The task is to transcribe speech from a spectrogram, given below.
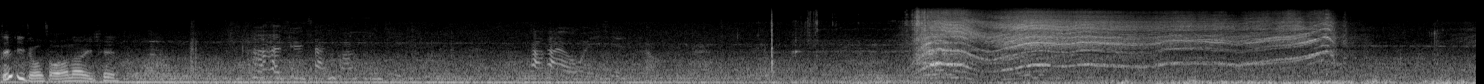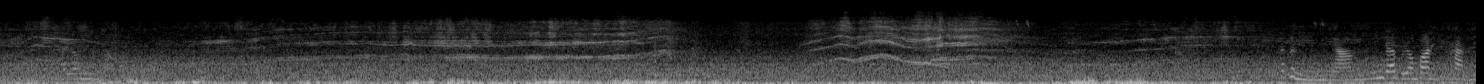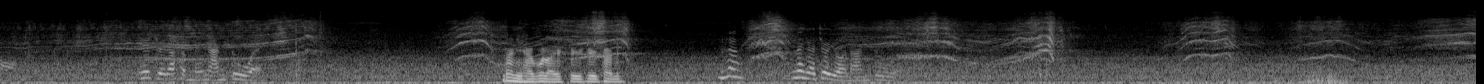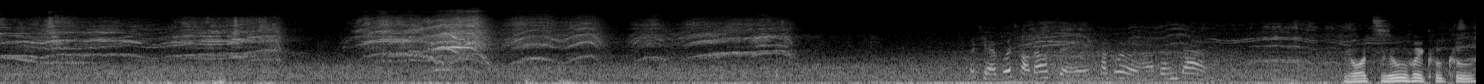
弟弟怎么走到那里去？不用帮你看哦，因为觉得很没难度哎。那你还不来飞飞看？那那个就有难度了。而且还不会吵到谁，还不会有人来公干。有植物会哭哭。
